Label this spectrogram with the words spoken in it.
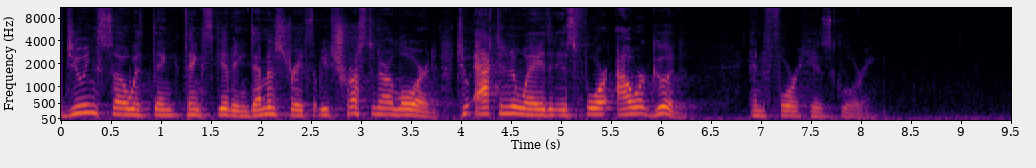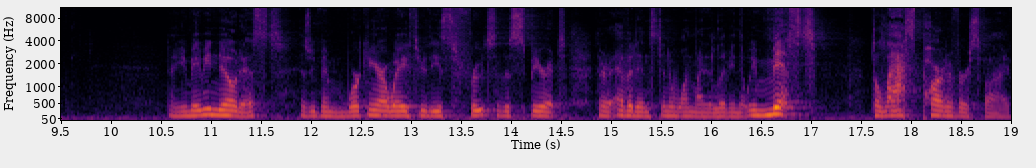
doing so with thanksgiving demonstrates that we trust in our Lord to act in a way that is for our good and for his glory. Now, you maybe noticed as we've been working our way through these fruits of the Spirit that are evidenced in a one minded living that we missed the last part of verse 5.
